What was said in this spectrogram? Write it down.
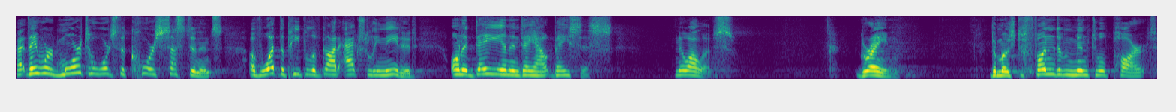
Uh, they were more towards the core sustenance of what the people of God actually needed on a day in and day out basis. No olives. Grain, the most fundamental part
